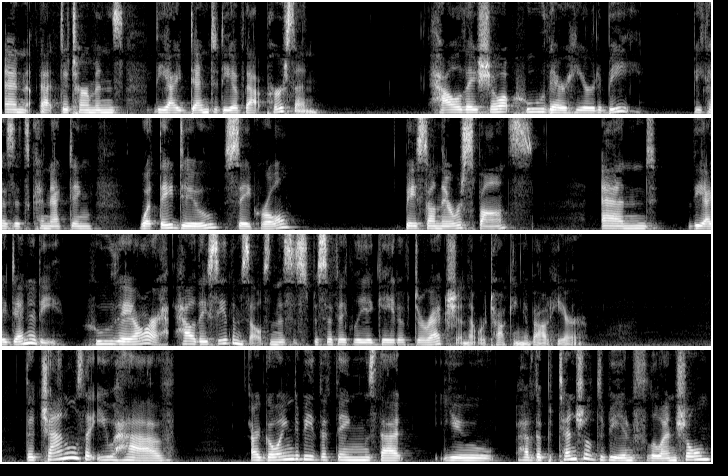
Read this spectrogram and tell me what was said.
And that determines the identity of that person, how they show up, who they're here to be, because it's connecting what they do, sacral, based on their response, and the identity who they are, how they see themselves. And this is specifically a gate of direction that we're talking about here. The channels that you have are going to be the things that you have the potential to be influential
